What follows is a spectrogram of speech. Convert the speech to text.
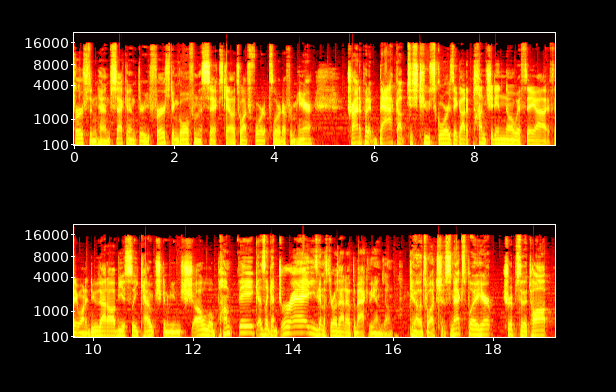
First and 10, second and three, first and goal from the six. Okay, let's watch Florida from here. Trying to put it back up to two scores. They got to punch it in though if they uh, if they want to do that. Obviously, Couch gonna be in show a little pump fake as like a drag. He's gonna throw that out the back of the end zone. Okay, let's watch this next play here. Trips to the top.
